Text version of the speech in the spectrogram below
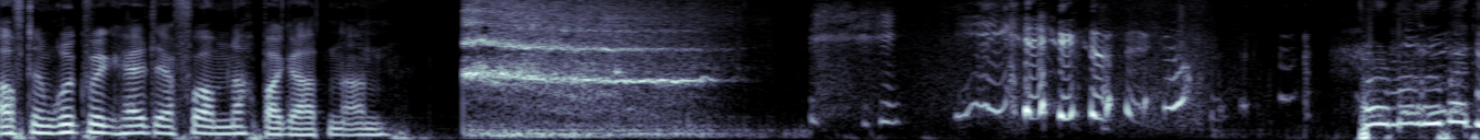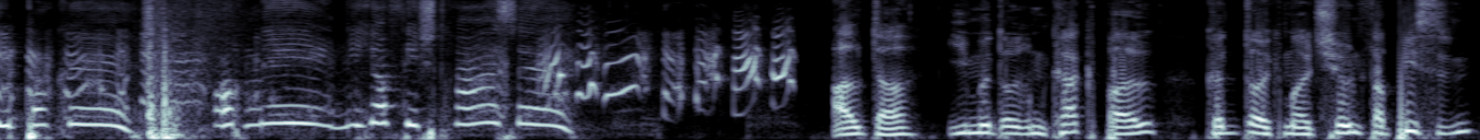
Auf dem Rückweg hält er vor dem Nachbargarten an. Roll mal rüber die Bocke. Och nee, nicht auf die Straße. Alter, ihr mit eurem Kackball könnt euch mal schön verpissen.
